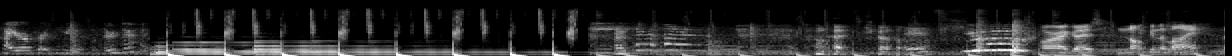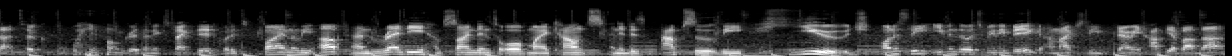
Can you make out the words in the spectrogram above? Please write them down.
hire a person who knows what they're doing. Let's go. It's huge! Alright guys, not gonna lie, that took way longer than expected, but it's finally up and ready. I've signed into all of my accounts and it is absolutely huge. Honestly, even though it's really big, I'm actually very happy about that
